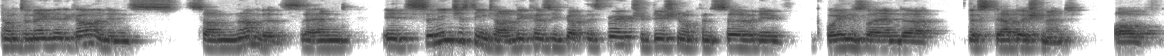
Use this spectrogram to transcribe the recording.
come to Magnetic Island in some numbers. And it's an interesting time because you've got this very traditional conservative Queenslander establishment of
